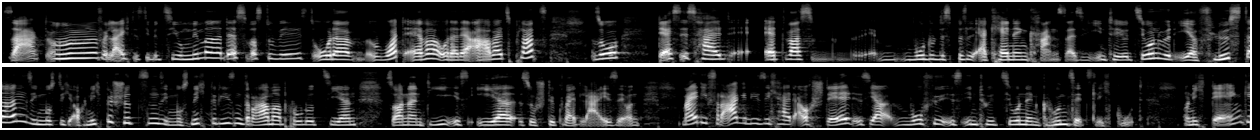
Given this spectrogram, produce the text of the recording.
sagt, äh, vielleicht vielleicht ist die Beziehung nimmer das, was du willst oder whatever oder der Arbeitsplatz. So, das ist halt etwas, wo du das ein bisschen erkennen kannst. Also die Intuition wird eher flüstern, sie muss dich auch nicht beschützen, sie muss nicht Riesendrama produzieren, sondern die ist eher so ein Stück weit leise. Und mal die Frage, die sich halt auch stellt, ist ja, wofür ist Intuition denn grundsätzlich gut? Und ich denke,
